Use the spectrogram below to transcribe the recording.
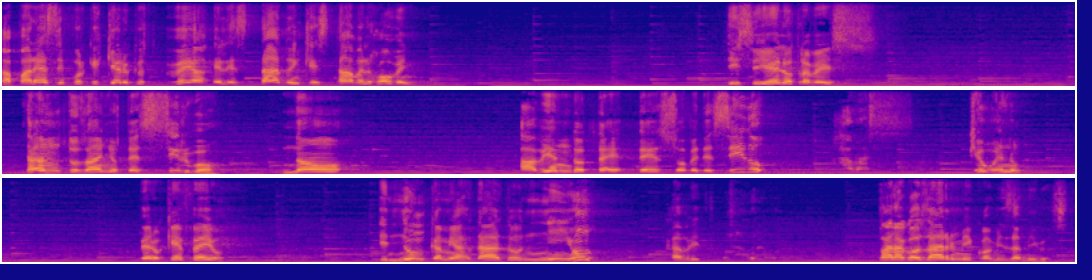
aparece porque quiero que vea el estado en que estaba el joven. Dice él otra vez, tantos años te sirvo, no habiéndote desobedecido jamás. Qué bueno. Pero qué feo. Y nunca me has dado ni un cabrito para gozarme con mis amigos.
